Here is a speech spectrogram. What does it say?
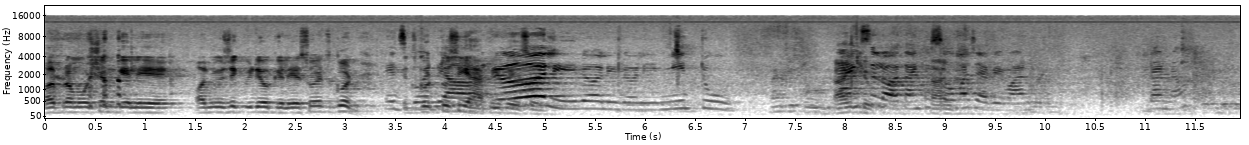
और प्रमोशन के लिए और म्यूज़िक वीडियो के लिए। So it's good it's good to see. Happy faces Really, really, really. Me too. Thank you so much Thank Thanks you.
